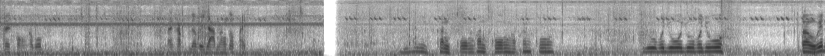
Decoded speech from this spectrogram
ใส่ของครับผมไปครับเดี๋ยวไปยามลังต่อไปขั้นโกงขั้นโกงครับขั้นโกงอยูบอยูอยูบอยูตั้งเว้น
